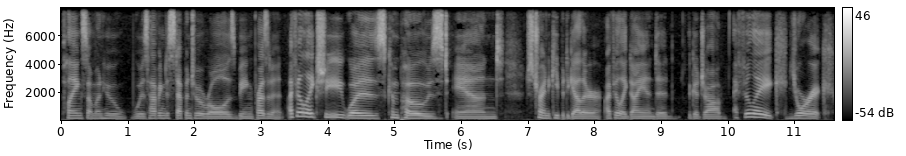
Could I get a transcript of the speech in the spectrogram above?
playing someone who was having to step into a role as being president. I feel like she was composed and just trying to keep it together. I feel like Diane did a good job. I feel like Yorick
